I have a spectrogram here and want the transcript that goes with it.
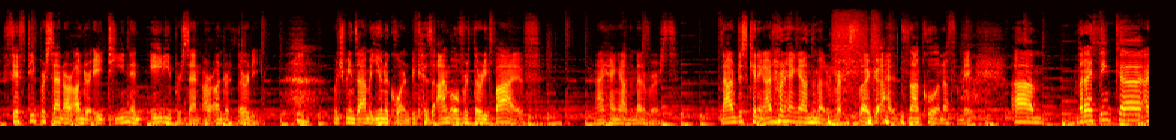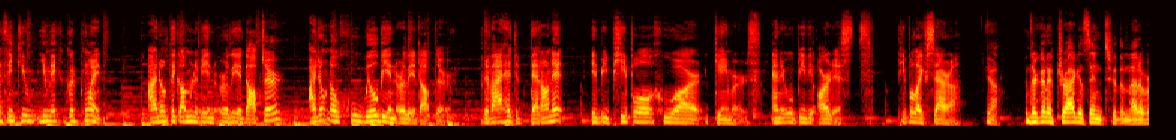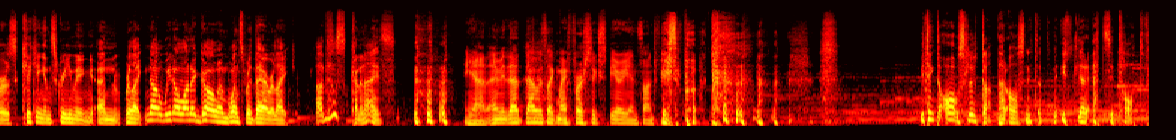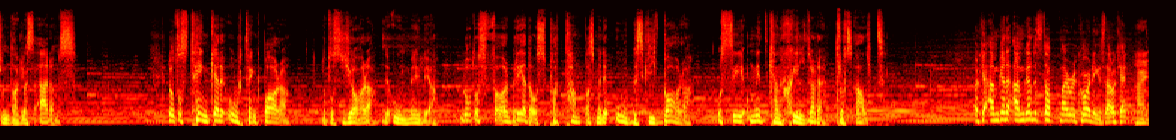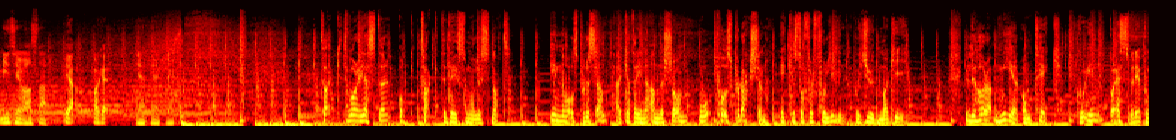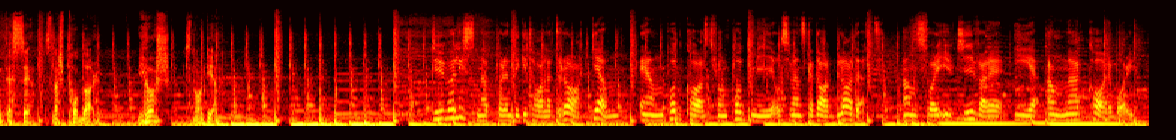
50% are under 18 and 80% are under 30. Which means I'm a unicorn because I'm over 35 and I hang out in the metaverse. Now I'm just kidding. I don't hang out in the metaverse. like I, it's not cool enough for me. Um, but I think uh, I think you you make a good point. I don't think I'm going to be an early adopter. I don't know who will be an early adopter. But if I had to bet on it, it'd be people who are gamers, and it would be the artists, people like Sarah. Yeah. And they're going to drag us into the metaverse, kicking and screaming. And we're like, no, we don't want to go. And once we're there, we're like, oh, this is kind of nice. Yeah, I mean that that was like my first experience on Facebook. Vi tänkte avsluta det här avsnittet med ytterligare ett citat från Douglas Adams. Låt oss tänka det otänkbara. Låt oss göra det omöjliga. Låt oss förbereda oss på att tampas med det obeskrivbara och se om vi inte kan skildra det trots allt. Okay, I'm gonna I'm gonna stop my recording. Is that okay? All right, me too. I'll stop. Yeah, okay. Yeah, yeah, yeah. Tack till våra gäster och tack till dig som har lyssnat. Innehållsproducent är Katarina Andersson och postproduction är Kristoffer Folin på Ljudmagi. Vill du höra mer om tech? Gå in på svd.se poddar. Vi hörs snart igen. Du har lyssnat på Den digitala draken, en podcast från Podmi och Svenska Dagbladet. Ansvarig utgivare är Anna Kareborg.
